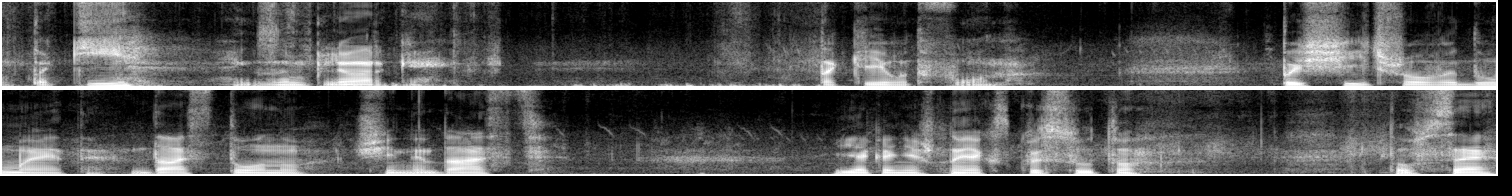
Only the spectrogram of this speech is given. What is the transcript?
От такі екземплярки. Такий от фон. Пишіть, що ви думаєте, дасть тону чи не дасть. Я, звісно, як сквесу, то все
